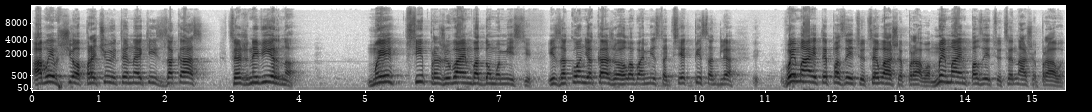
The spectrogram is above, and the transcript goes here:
А ви що, працюєте на якийсь заказ? Це ж невірно. Ми всі проживаємо в одному місці. І закон, як каже голова міста, всіх писан для. Ви маєте позицію, це ваше право. Ми маємо позицію, це наше право.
